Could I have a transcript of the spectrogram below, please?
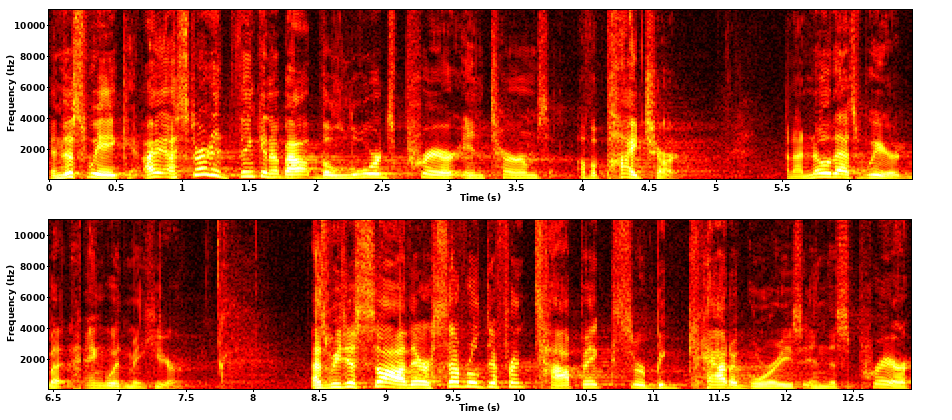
And this week, I, I started thinking about the Lord's Prayer in terms of a pie chart. And I know that's weird, but hang with me here. As we just saw, there are several different topics or big categories in this prayer,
